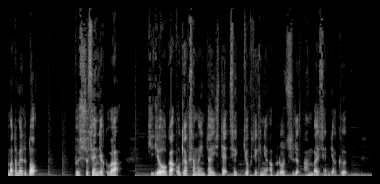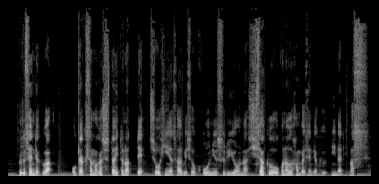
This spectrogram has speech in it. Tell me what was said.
まとめると、プッシュ戦略は、企業がお客様に対して積極的にアプローチする販売戦略。プル戦略は、お客様が主体となって商品やサービスを購入するような施策を行う販売戦略になります。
